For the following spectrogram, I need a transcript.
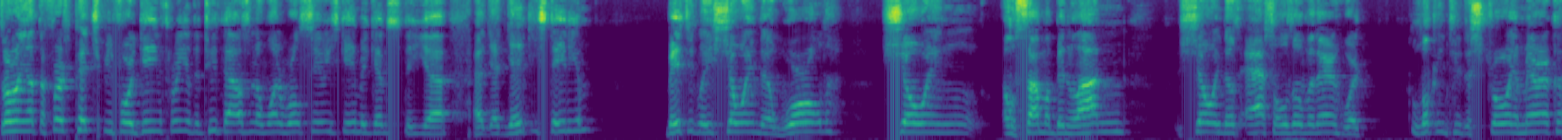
throwing out the first pitch before Game Three of the 2001 World Series game against the uh, at, at Yankee Stadium, basically showing the world, showing Osama bin Laden, showing those assholes over there who are looking to destroy America,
